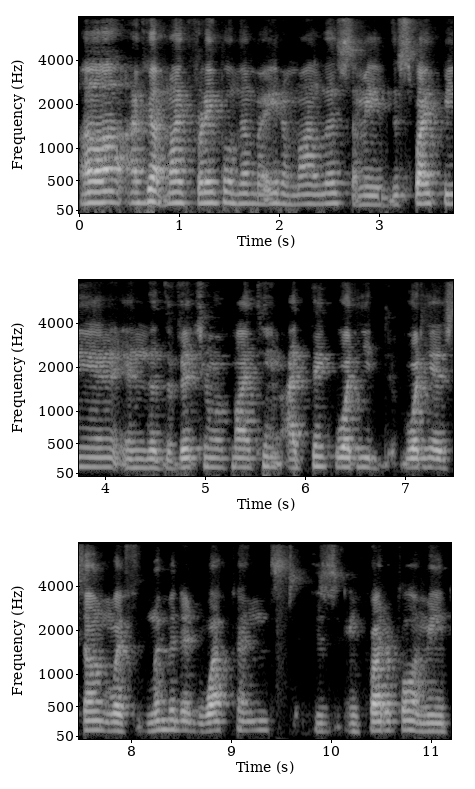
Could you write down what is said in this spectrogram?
Uh, I've got Mike Vrabel number eight on my list. I mean, despite being in the division with my team, I think what he what he has done with limited weapons is incredible. I mean,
